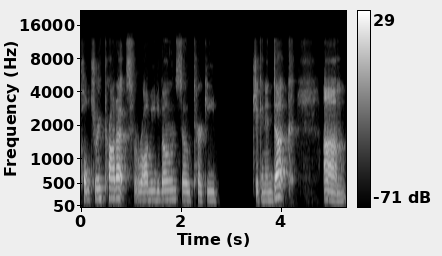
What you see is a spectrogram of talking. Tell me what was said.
poultry products for raw meaty bones. So turkey, chicken, and duck. Um,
